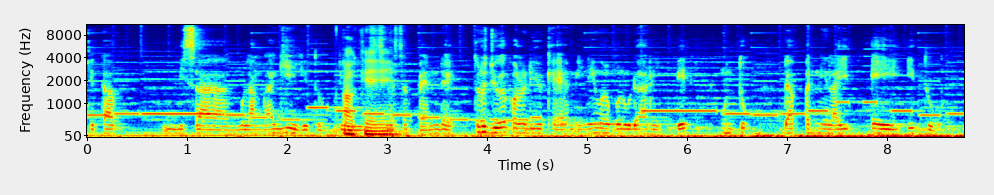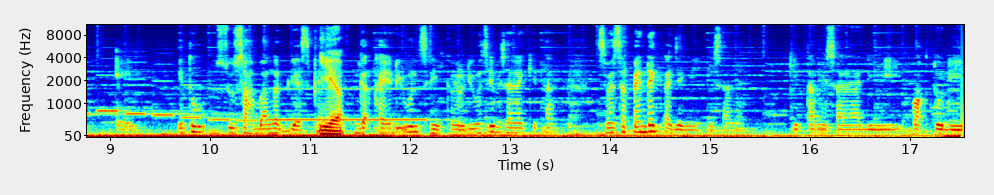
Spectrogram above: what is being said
kita bisa ngulang lagi gitu di Oke. semester pendek terus juga kalau di UKM ini walaupun udah repeat untuk dapat nilai A itu A itu susah banget guys. Kayak nggak kayak di Unsri. Kalau di Unsri misalnya kita semester pendek aja nih misalnya. Kita misalnya di waktu di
